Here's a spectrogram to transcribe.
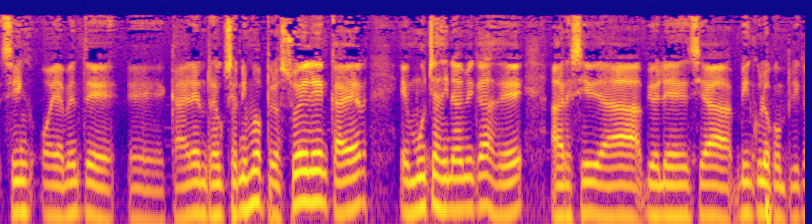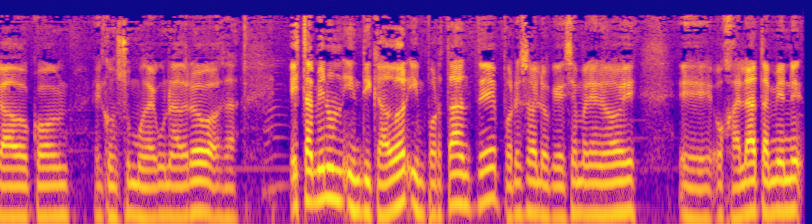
sin obviamente eh, caer en reduccionismo, pero suelen caer en muchas dinámicas de agresividad, violencia, vínculo complicado con el consumo de alguna droga. O sea, es también un indicador importante, por eso lo que decía Mariano hoy, eh, ojalá también eh,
